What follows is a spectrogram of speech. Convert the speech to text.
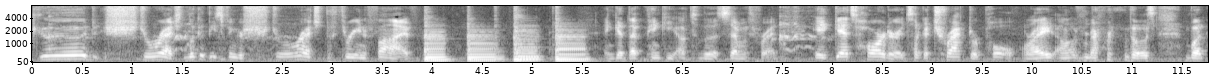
good stretch. Look at these fingers stretch the 3 and 5, and get that pinky up to the 7th fret. It gets harder. It's like a tractor pull, right? I don't remember those, but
